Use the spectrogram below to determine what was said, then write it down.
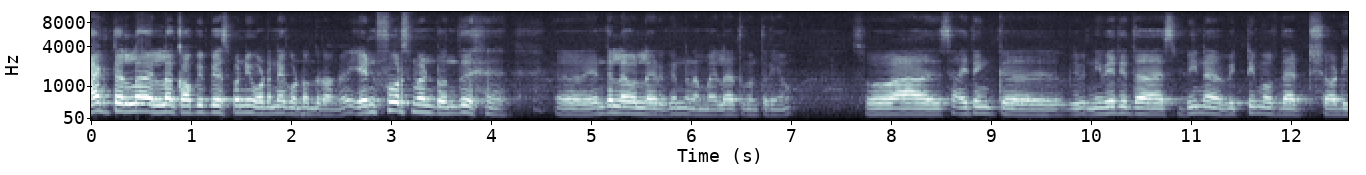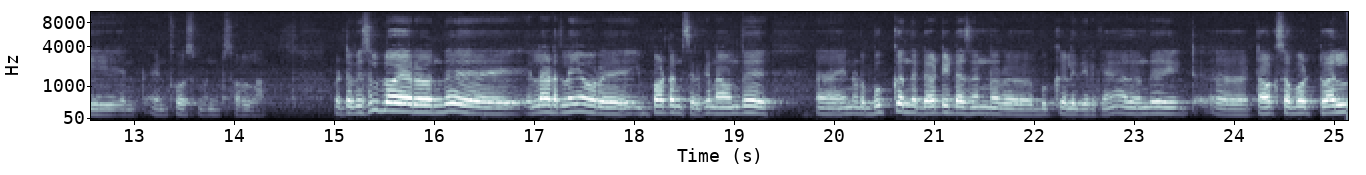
ஆக்ட் எல்லாம் எல்லாம் காப்பி பேஸ்ட் பண்ணி உடனே கொண்டு வந்துடுவாங்க என்ஃபோர்ஸ்மெண்ட் வந்து எந்த லெவலில் இருக்குதுன்னு நம்ம எல்லாத்துக்கும் தெரியும். So I think Nivedita has been a victim of that shoddy enforcement சொல்லலாம். பட் விசில் ப்ளோயர் வந்து எல்லா இடத்துலையும் ஒரு இம்பார்ட்டன்ஸ் இருக்குது நான் வந்து என்னோட புக் அந்த டர்ட்டி டசன் ஒரு புக் எழுதியிருக்கேன். அது வந்து talks about twelve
